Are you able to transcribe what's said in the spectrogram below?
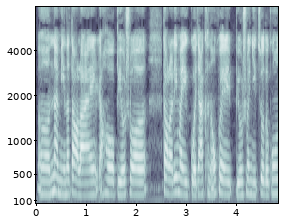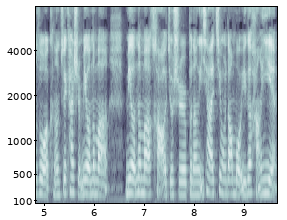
呃，难民的到来，然后比如说到了另外一个国家，可能会，比如说你做的工作可能最开始没有那么没有那么好，就是不能一下子进入到某一个行业。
